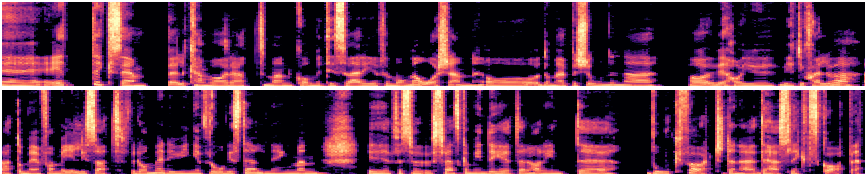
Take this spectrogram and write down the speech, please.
Eh, Ett exempel kan vara att man kommer till Sverige för många år sedan och de här personerna har, har ju, vet ju själva att de är en familj, så att för dem är det ju ingen frågeställning. Men eh, för svenska myndigheter har inte bokfört den här, det här släktskapet.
